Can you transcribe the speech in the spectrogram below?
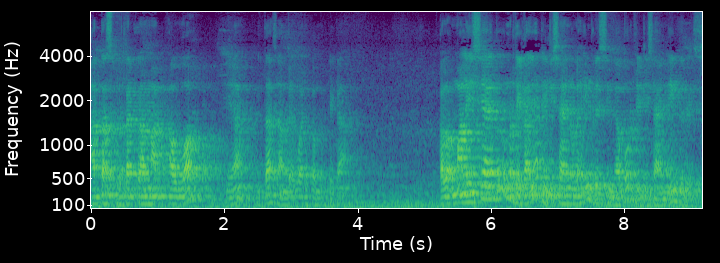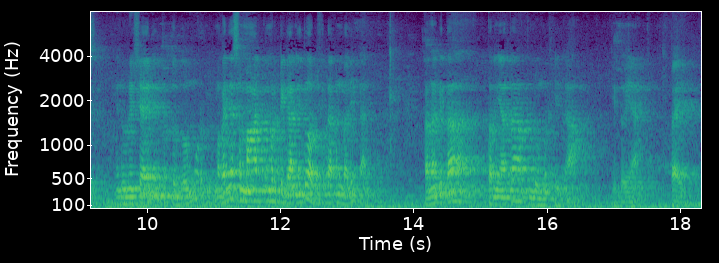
atas berkat rahmat Allah ya kita sampai pada kemerdekaan kalau Malaysia itu kemerdekaannya didesain oleh Inggris, Singapura didesain Inggris. Indonesia ini betul-betul murni. Makanya semangat kemerdekaan itu harus kita kembalikan. Karena kita ternyata belum merdeka. Gitu ya. Baik.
